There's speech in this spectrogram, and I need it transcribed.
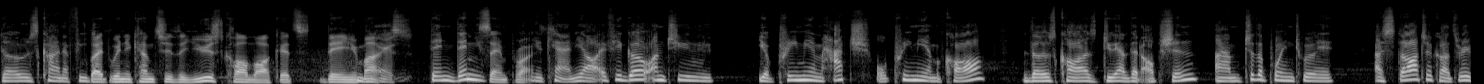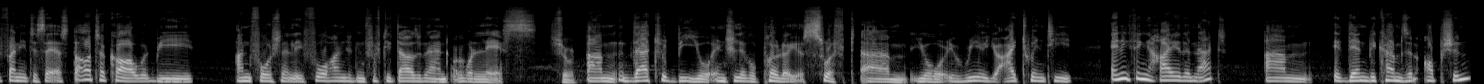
those kind of features. But when you come to the used car markets, there you must. then then you Same price. You can, yeah. If you go onto your premium hatch or premium car, those cars do have that option. Um, to the point where a starter car, it's very funny to say, a starter car would be unfortunately four hundred and fifty thousand rand or less. Sure. Um, that would be your entry level Polo, your Swift, um, your your Rio, your i twenty. Anything higher than that, um, it then becomes an option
